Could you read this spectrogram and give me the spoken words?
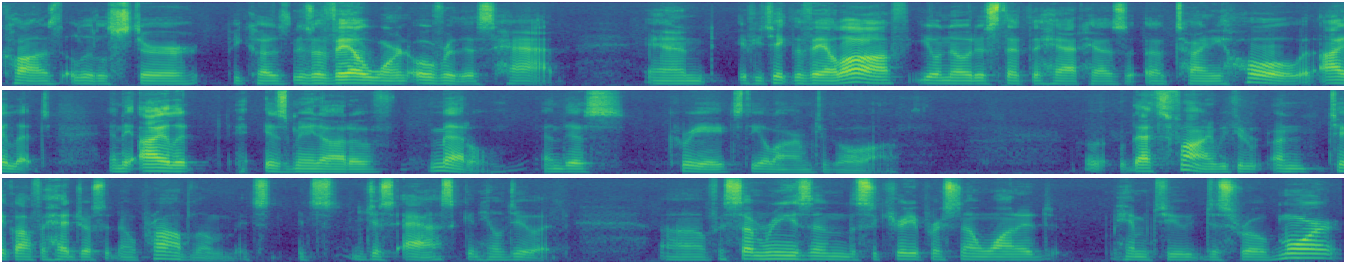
caused a little stir because there's a veil worn over this hat. And if you take the veil off, you'll notice that the hat has a, tiny hole, an eyelet. And the eyelet is made out of metal. And this creates the alarm to go off. That's fine. We can take off a headdress with no problem. It's, it's, you just ask and he'll do it. Uh, for some reason, the security personnel wanted him to disrobe more,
